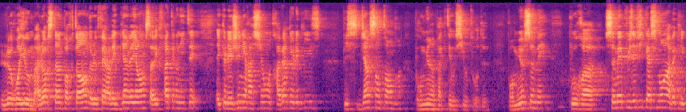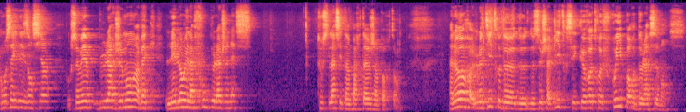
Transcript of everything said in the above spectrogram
le royaume. Alors c'est important de le faire avec bienveillance, avec fraternité, et que les générations, au travers de l'Église, puissent bien s'entendre pour mieux impacter aussi autour d'eux, pour mieux semer, pour euh, semer plus efficacement avec les conseils des anciens, pour semer plus largement avec l'élan et la fougue de la jeunesse. Tout cela, c'est un partage important. Alors, le titre de, ce chapitre, c'est que votre fruit porte de la semence.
